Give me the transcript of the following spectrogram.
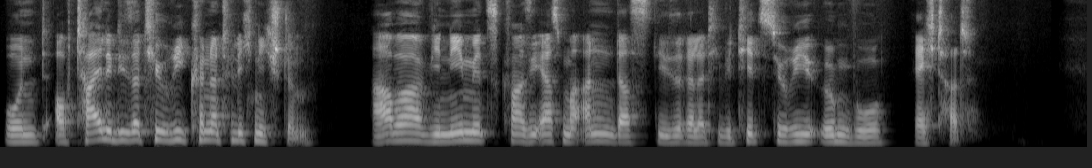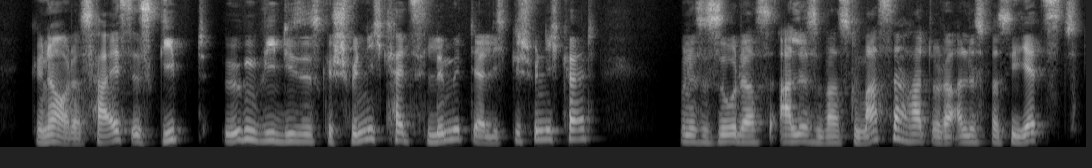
Und auch Teile dieser Theorie können natürlich nicht stimmen. Aber wir nehmen jetzt quasi erstmal an, dass diese Relativitätstheorie irgendwo recht hat. Genau, das heißt, es gibt irgendwie dieses Geschwindigkeitslimit der Lichtgeschwindigkeit. Und es ist so, dass alles, was Masse hat oder alles, was jetzt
